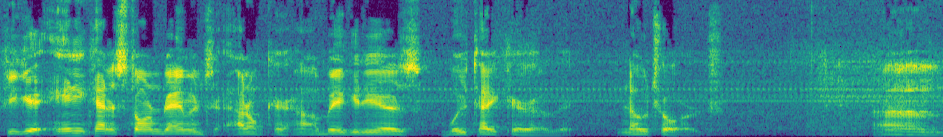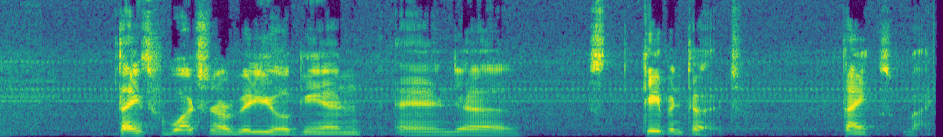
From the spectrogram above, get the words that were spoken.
If you get any kind of storm damage, I don't care how big it is, we take care of it, no charge. Um, thanks for watching our video again, and uh, keep in touch. Thanks. Bye.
